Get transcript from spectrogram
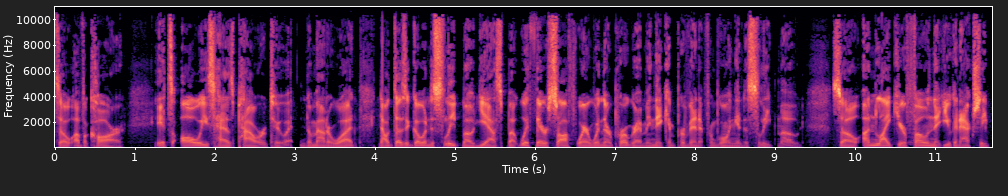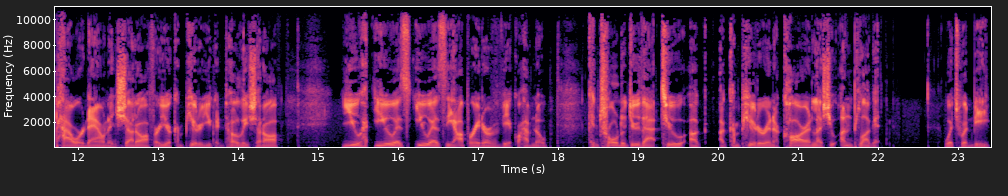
So of a car, it's always has power to it, no matter what. Now, does it go into sleep mode? Yes, but with their software, when they're programming, they can prevent it from going into sleep mode. So, unlike your phone that you can actually power down and shut off, or your computer you can totally shut off, you you as you as the operator of a vehicle have no control to do that to a, a computer in a car unless you unplug it, which would be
